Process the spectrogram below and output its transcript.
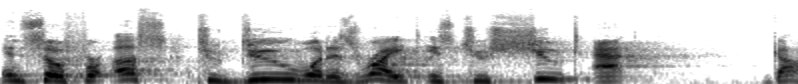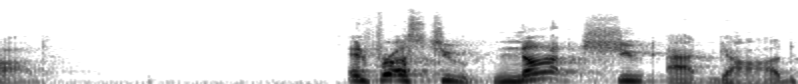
And so for us to do what is right is to shoot at God. And for us to not shoot at God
